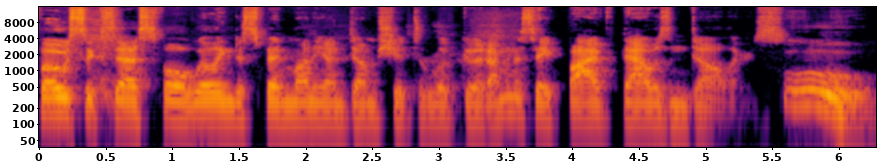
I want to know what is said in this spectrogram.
faux successful, willing to spend money on dumb shit to look good. I'm gonna say five thousand dollars. Ooh.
